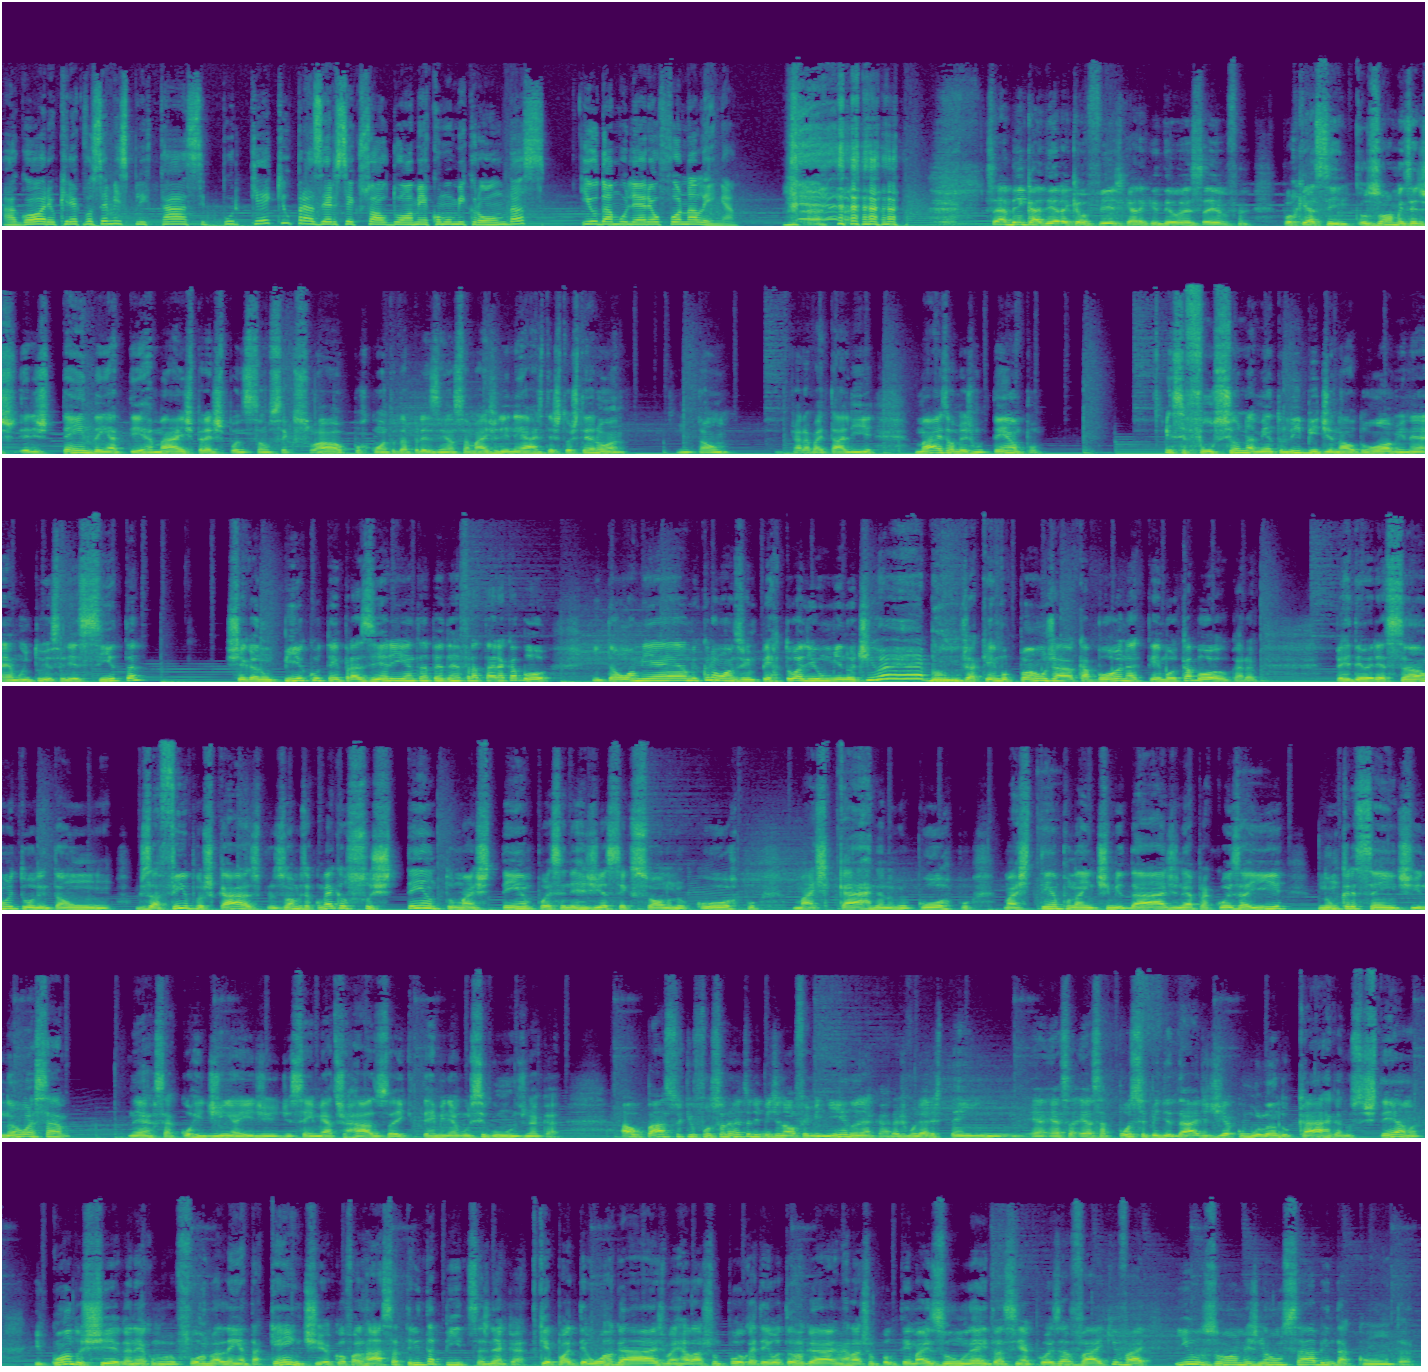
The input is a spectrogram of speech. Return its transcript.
Agora eu queria que você me explicasse por que, que o prazer sexual do homem é como micro-ondas e o da mulher é o forno a lenha. Isso é a brincadeira que eu fiz, cara, que deu isso aí. Porque assim, os homens eles, eles tendem a ter mais predisposição sexual por conta da presença mais linear de testosterona. Então, o cara vai estar tá ali, mas ao mesmo tempo, esse funcionamento libidinal do homem, né, é muito isso. Ele excita chega num pico, tem prazer e entra no período refratário e acabou. Então o homem é um micro-ondas, apertou ali um minutinho, é, bum, já queima o pão, já acabou, né? Queimou, acabou. O cara perdeu ereção e tudo. Então, o desafio para os caras, para os homens, é como é que eu sustento mais tempo essa energia sexual no meu corpo, mais carga no meu corpo, mais tempo na intimidade, né? Para coisa ir num crescente e não essa né, essa corridinha aí de, de 100 metros rasos aí que termina em alguns segundos, né, cara? Ao passo que o funcionamento libidinal feminino, né, cara, as mulheres têm essa, essa possibilidade de ir acumulando carga no sistema e quando chega, né, como o forno a lenha tá quente, é o que eu falo, raça 30 pizzas, né, cara? Porque pode ter um orgasmo, aí relaxa um pouco, aí tem outro orgasmo, relaxa um pouco, tem mais um, né? Então, assim, a coisa vai que vai. E os homens não sabem dar conta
